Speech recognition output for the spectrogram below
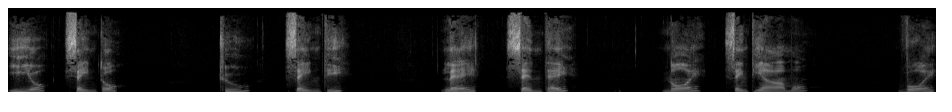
Io sento. Tu senti. Lei sente. Noi sentiamo. Voi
